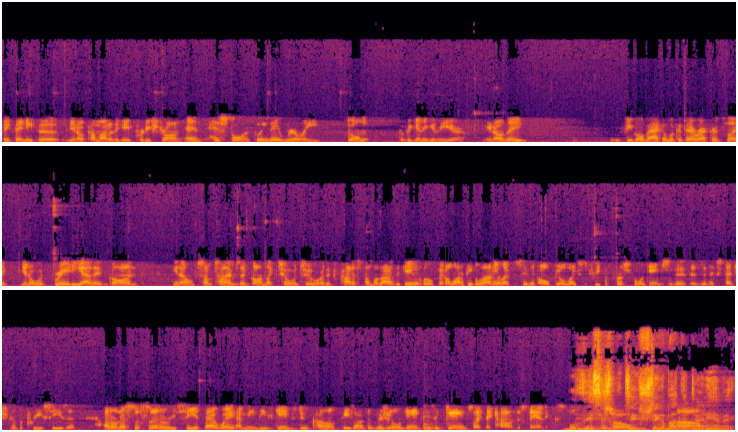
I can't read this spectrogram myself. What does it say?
think they need to, you know, come out of the gate pretty strong. And historically, they really don't. The beginning of the year, you know, they. If you go back and look at their records, like you know, with Brady, yeah, they've gone you know, sometimes they've gone like two and two, or they've kind of stumbled out of the gate a little bit. A lot of people around here like to say that, oh, Bill likes to treat the first four games as, as an extension of the preseason. I don't necessarily see it that way. I mean, these games do count. These are divisional games. These are games like they count in the standings. Well, this is So, what's interesting about the um, dynamic.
